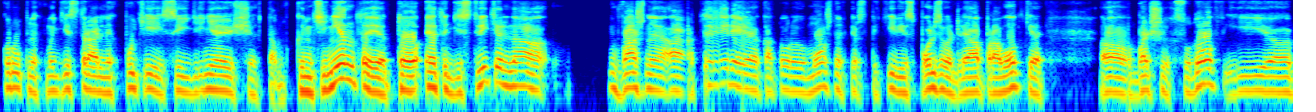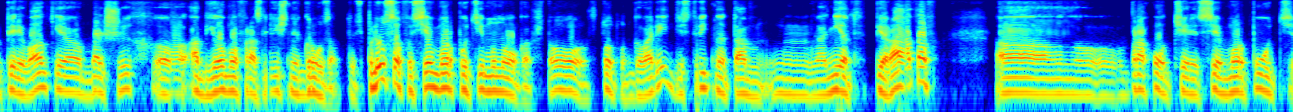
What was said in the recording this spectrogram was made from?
крупных магистральных путей, соединяющих там континенты, то это действительно важная артерия, которую можно в перспективе использовать для проводки а, больших судов и а, перевалки больших а, объемов различных грузов. То есть плюсов у Севморпути много. Что, что тут говорить? Действительно, там нет пиратов, проход через Севморпуть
